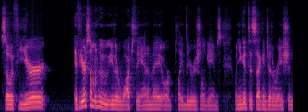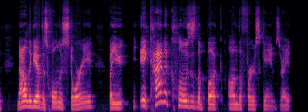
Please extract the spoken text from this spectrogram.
So if you're if you're someone who either watched the anime or played the original games, when you get to second generation, not only do you have this whole new story, but you it kind of closes the book on the first games, right?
